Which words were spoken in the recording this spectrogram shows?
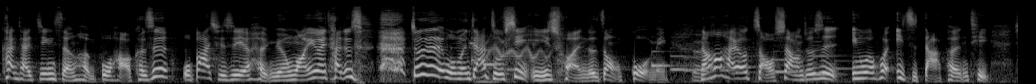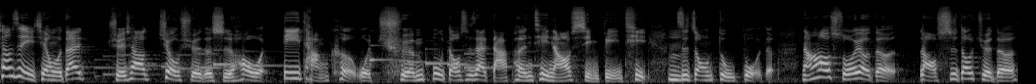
看起来精神很不好。可是我爸其实也很冤枉，因为他就是 就是我们家族性遗传的这种过敏，然后还有早上就是因为会一直打喷嚏，像是以前我在学校就学的时候，我第一堂课我全部都是在打喷嚏然后擤鼻涕之中度过的，然后所有的老师都觉得我。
